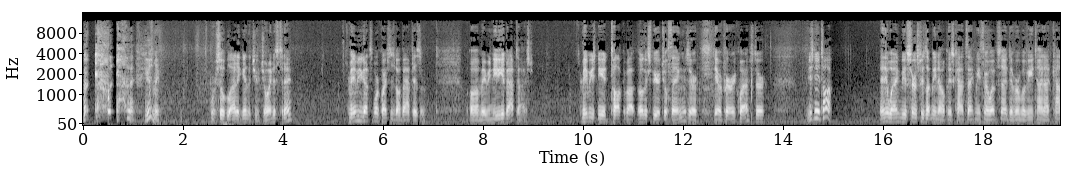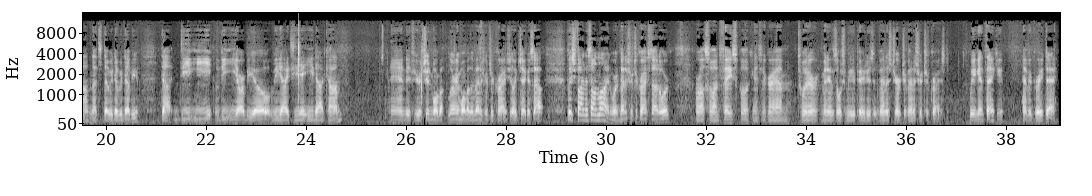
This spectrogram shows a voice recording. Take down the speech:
Excuse me. We're so glad again that you've joined us today. Maybe you got some more questions about baptism. Uh, maybe you need to get baptized. Maybe you just need to talk about other spiritual things, or you have a prayer request, or you just need to talk. Anyway, I can be of service, please let me know. Please contact me through our website, deverbovitae.com. That's www.deverbovitae.com. And if you're interested in more about learning more about the Venice Church of Christ, you'd like to check us out, please find us online. We're at VeniceChurchOfChrist.org. We're also on Facebook, Instagram, Twitter, many other social media pages at Venice Church or Venice Church of Christ. We again thank you. Have a great day.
